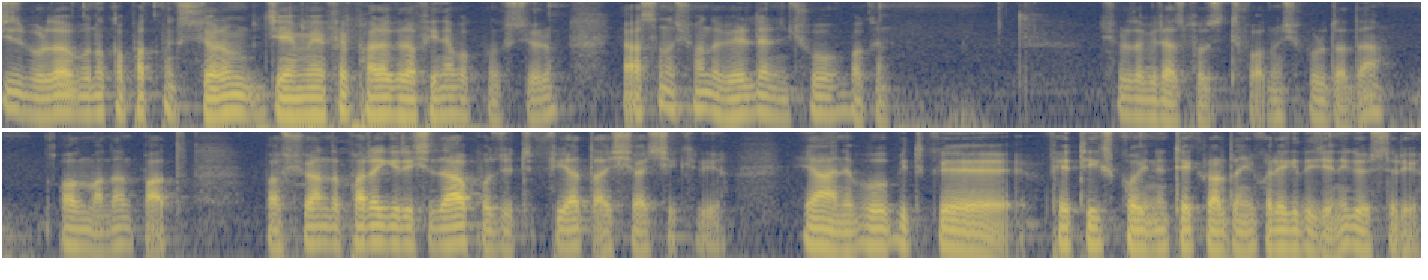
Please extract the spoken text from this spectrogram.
biz burada bunu kapatmak istiyorum. CMF paragrafiğine bakmak istiyorum. Ya aslında şu anda verilerin çoğu bakın. Şurada biraz pozitif olmuş. Burada da olmadan pat. Bak şu anda para girişi daha pozitif. Fiyat aşağı çekiliyor. Yani bu bitki FTX coin'in tekrardan yukarıya gideceğini gösteriyor.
